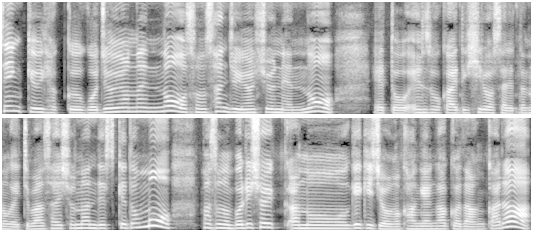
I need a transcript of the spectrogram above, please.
1954年のその34周年の、えっと、演奏会で披露されたのが一番最初なんですけども、まあそのボリショイ、あの、劇場の管弦楽団から、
